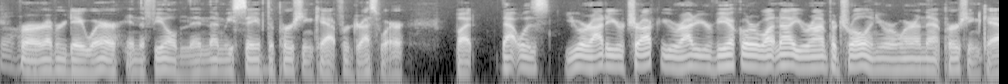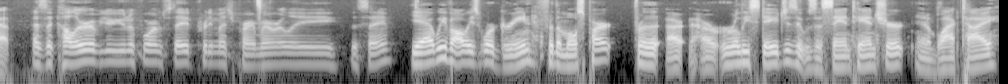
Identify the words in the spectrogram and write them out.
uh-huh. for our everyday wear in the field, and then, then we saved the Pershing cap for dress wear. But that was you were out of your truck, you were out of your vehicle or whatnot, you were on patrol and you were wearing that Pershing cap. Has the color of your uniform stayed pretty much primarily the same? Yeah, we've always wore green for the most part. For the, our, our, early stages, it was a santan shirt and a black tie,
